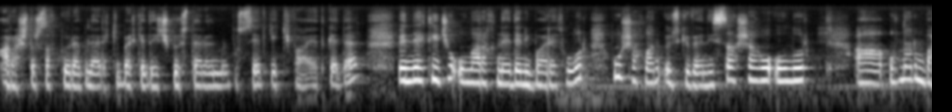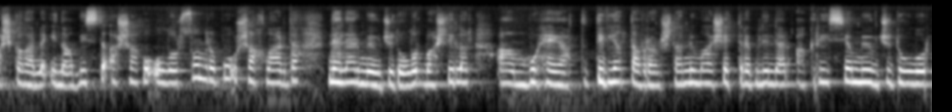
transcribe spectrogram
araşdırsaq görə bilərik ki, bəlkə də heç göstərilmir bu sevgi kifayət qədər. Və nəticə olaraq nədən ibarət olur? Bu uşaqların özgüvəni hissi aşağı olur. Onların başqalarına inam hissi aşağı olur. Sonra bu uşaqlarda nələr mövcud olur? Başlayırlar bu həyatda deviant davranışlar nümayiş etdirə bilirlər. Aqressiya mövcud olur,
